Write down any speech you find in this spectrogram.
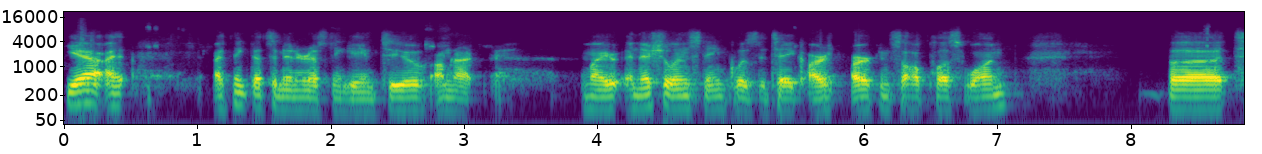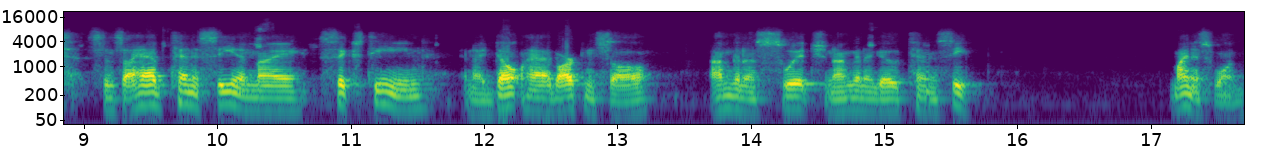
Yeah, I I think that's an interesting game too. I'm not. My initial instinct was to take Ar- Arkansas plus one, but since I have Tennessee in my 16 and I don't have Arkansas, I'm going to switch and I'm going to go Tennessee minus one.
